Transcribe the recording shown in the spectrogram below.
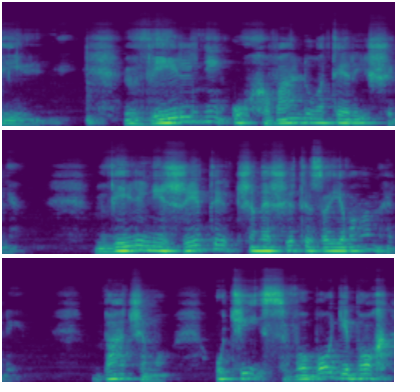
вільні, вільні ухвалювати рішення, вільні жити чи не жити за Євангелієм. Бачимо, у тій свободі Бог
